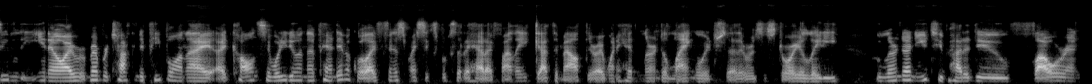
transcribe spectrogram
you know, I remember talking to people and I, I'd call and say, What are you doing in the pandemic? Well, I finished my six books that I had. I finally got them out there. I went ahead and learned a language. So there was a story, a lady who learned on YouTube how to do flower and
